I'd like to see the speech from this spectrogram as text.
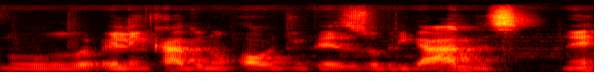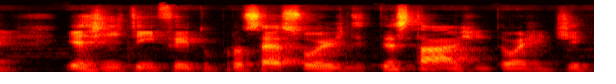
no, elencado no hall de empresas obrigadas, né? E a gente tem feito um processo hoje de testagem. Então, a gente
